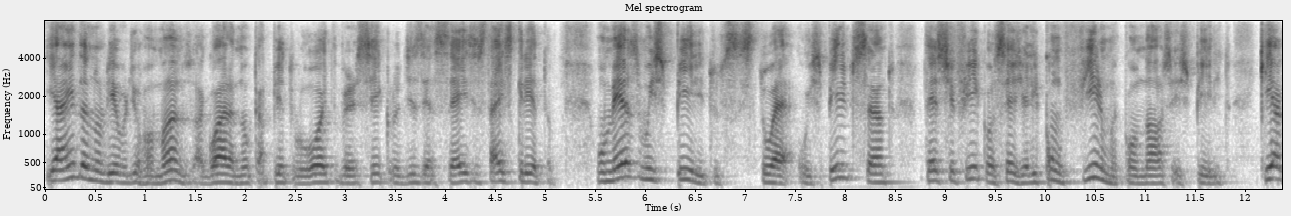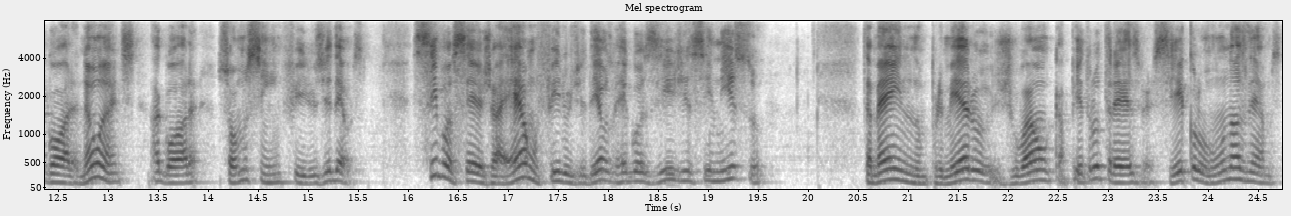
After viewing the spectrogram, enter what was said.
E ainda no livro de Romanos, agora no capítulo 8, versículo 16, está escrito: O mesmo Espírito, isto é, o Espírito Santo, testifica, ou seja, ele confirma com o nosso espírito que agora, não antes, agora somos sim filhos de Deus. Se você já é um filho de Deus, regozije-se nisso. Também no 1 João capítulo 3, versículo 1, nós lemos:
